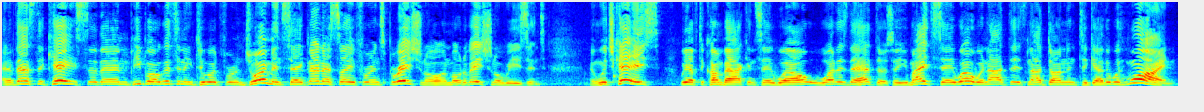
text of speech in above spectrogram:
And if that's the case, so then people are listening to it for enjoyment's sake, not necessarily for inspirational and motivational reasons. In which case, we have to come back and say, well, what is the heter? So you might say, well, we're not. It's not done in together with wine.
